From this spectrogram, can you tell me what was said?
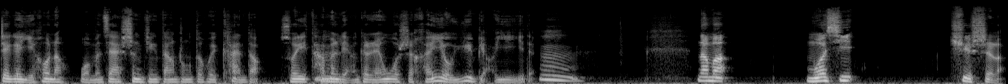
这个以后呢，我们在圣经当中都会看到，所以他们两个人物是很有预表意义的。嗯那么，摩西去世了，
